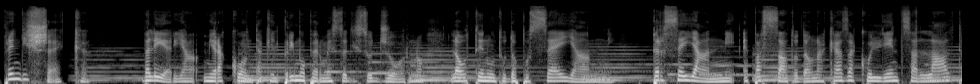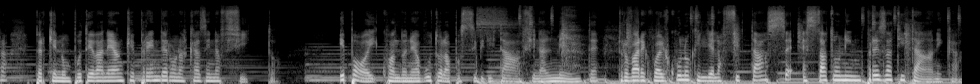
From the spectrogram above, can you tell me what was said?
Prendi Shek. Valeria mi racconta che il primo permesso di soggiorno l'ha ottenuto dopo sei anni. Per sei anni è passato da una casa accoglienza all'altra perché non poteva neanche prendere una casa in affitto. E poi, quando ne ha avuto la possibilità, finalmente, trovare qualcuno che gliel'affittasse è stata un'impresa titanica.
